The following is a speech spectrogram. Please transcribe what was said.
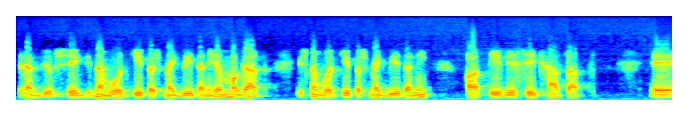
rendőrség nem volt képes megvédeni önmagát, és nem volt képes megvédeni a TV székházát. E,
